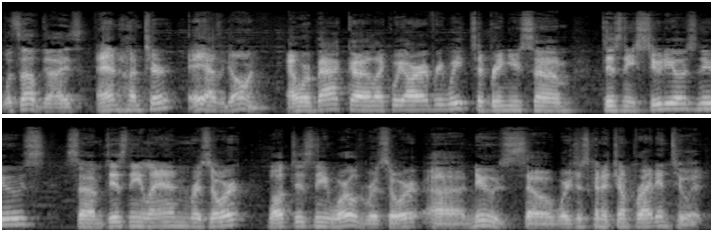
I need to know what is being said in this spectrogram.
What's up, guys? and Hunter. Hey, how's it going? And we're back uh, like we are every week to bring you some Disney Studios news, some Disneyland Resort, Walt Disney World Resort uh, news. So we're just going to jump right into it.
